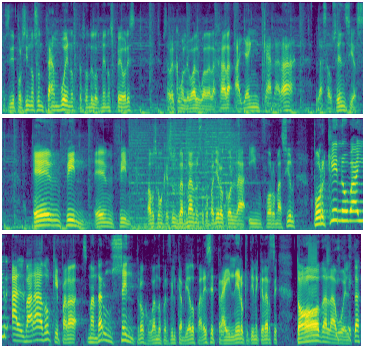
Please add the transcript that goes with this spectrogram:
pues si de por sí no son tan buenos, pues son de los menos peores. Pues a ver cómo le va al Guadalajara allá en Canadá. Las ausencias. En fin, en fin. Vamos con Jesús Bernal, nuestro compañero, con la información. ¿Por qué no va a ir Alvarado, que para mandar un centro, jugando perfil cambiado, para ese trailero que tiene que darse toda la vuelta?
